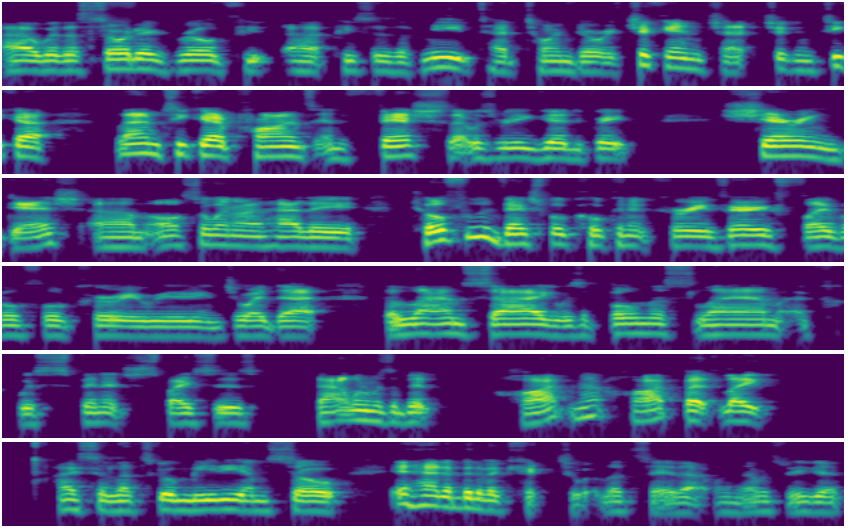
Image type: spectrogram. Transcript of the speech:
Uh, with assorted grilled uh, pieces of meat, had tandoori chicken, ch- chicken tikka, lamb tikka, prawns, and fish. That was really good. Great sharing dish. Um, also went on and had a tofu and vegetable coconut curry, very flavorful curry. Really enjoyed that. The lamb sag was a boneless lamb uh, with spinach spices. That one was a bit hot, not hot, but like I said, let's go medium. So it had a bit of a kick to it. Let's say that one. That was really good.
